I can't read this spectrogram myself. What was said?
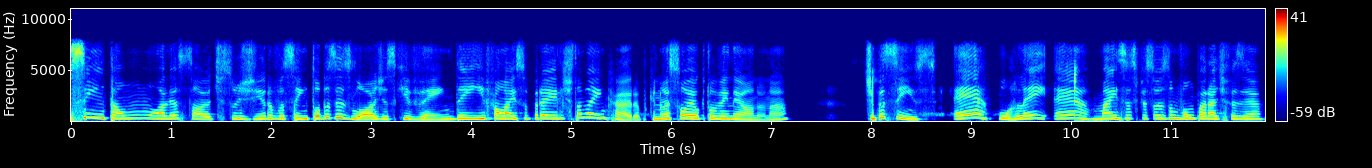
Sim, então, olha só, eu te sugiro você ir em todas as lojas que vendem e falar isso para eles também, cara, porque não é só eu que tô vendendo, né? Tipo assim, é por lei, é, mas as pessoas não vão parar de fazer.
